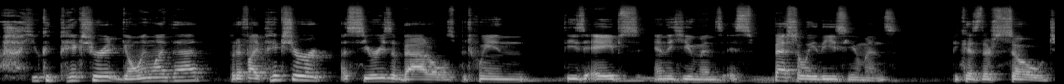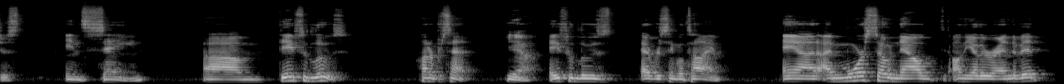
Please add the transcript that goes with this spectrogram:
you could picture it going like that. But if I picture a series of battles between these apes and the humans, especially these humans, because they're so just insane, um, the apes would lose. 100%. Yeah. Apes would lose every single time. And I'm more so now on the other end of it,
